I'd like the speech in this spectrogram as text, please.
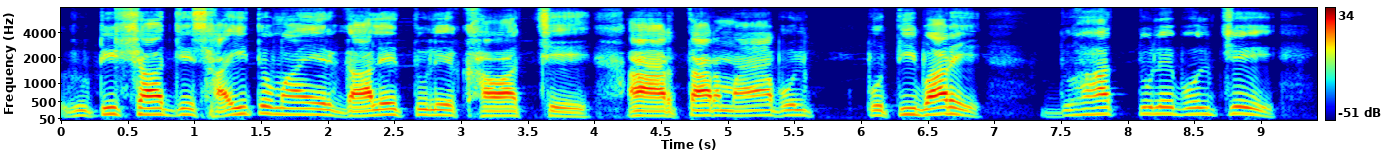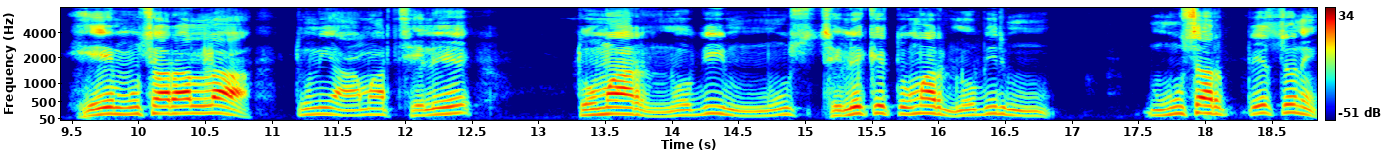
রুটির সাহায্যে সাহিত মায়ের গালে তুলে খাওয়াচ্ছে আর তার মা বল, প্রতিবারে দুহাত তুলে বলছে, হে মুসার আল্লাহ তুমি আমার ছেলে, তোমার নবী মুস, ছেলেকে তোমার নবীর মুসার পেছনে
